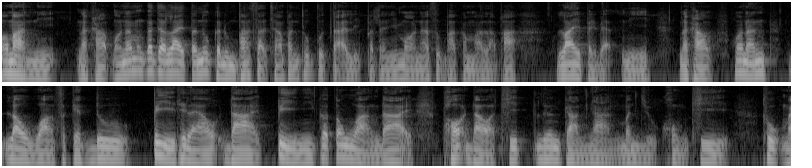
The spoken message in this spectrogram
ประมาณนี้นะครับเพราะนั้นมันก็จะไล่ตนุกระดุมพระสัชาพันธุปุตตะอลิปัตตนิมอนะสุภกรรมลาภะไล่ไปแบบนี้นะครับ เพราะฉะนั้นเราวางสเก็ตดูปีที่แล้วได้ปีนี้ก็ต้องวางได้ เพราะดาวอาทิตย์เรื่องการงานมันอยู่คงที่ ถูกไหม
